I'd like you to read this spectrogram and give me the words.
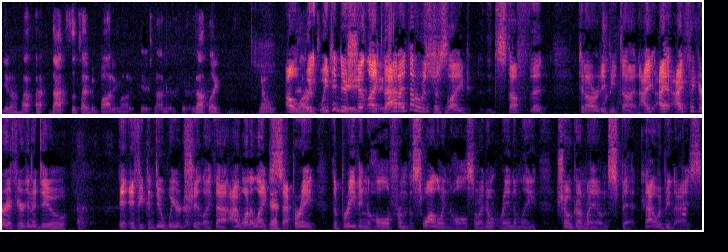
you know. Ha- ha- that's the type of body modification I'm into, not like you know. Oh, we, we can do shit like that. I thought it was just like stuff that can already be done. I, I, I figure if you're gonna do, if you can do weird shit like that, I want to like Yeah. separate the breathing hole from the swallowing hole, so I don't randomly choke on my own spit. That would be nice.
